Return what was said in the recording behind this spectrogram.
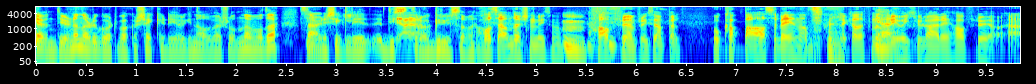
eventyrene, når du går tilbake og sjekker de originale versjonene, måte, så er de skikkelig dystre Ja, ja. og grusomme. H.C. Andersen, liksom. Mm. Havfruen, for eksempel. Hun kappa av seg beina, eller hva det er for noe, fordi hun ikke vil være ei havfrue. Ja.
